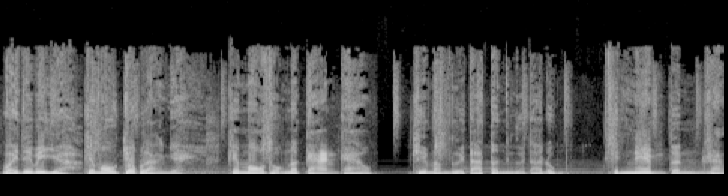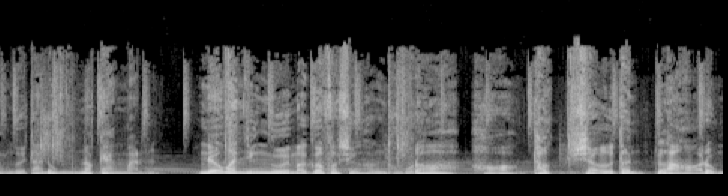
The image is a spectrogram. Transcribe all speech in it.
Vậy thì bây giờ, cái mấu chốt là vậy. Cái mâu thuẫn nó càng cao, khi mà người ta tin người ta đúng. Cái niềm tin rằng người ta đúng nó càng mạnh. Nếu mà những người mà góp vào sự hận thù đó, họ thật sự tin là họ đúng,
